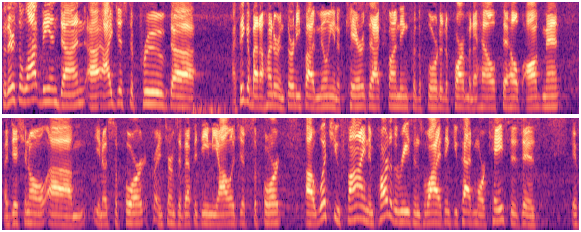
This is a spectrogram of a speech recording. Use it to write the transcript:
So there's a lot being done. Uh, I just approved. Uh I think about 135 million of CARES Act funding for the Florida Department of Health to help augment additional, um, you know, support in terms of epidemiologist support. Uh, what you find, and part of the reasons why I think you've had more cases is, if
